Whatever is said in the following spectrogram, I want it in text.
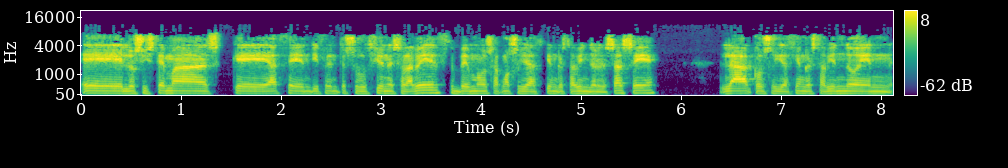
eh, los sistemas que hacen diferentes soluciones a la vez, vemos la consolidación que está viendo en el SASE, la consolidación que está viendo en,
